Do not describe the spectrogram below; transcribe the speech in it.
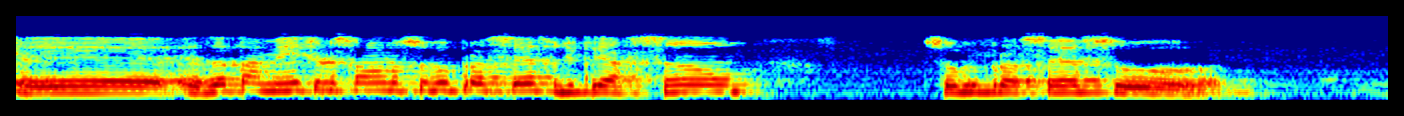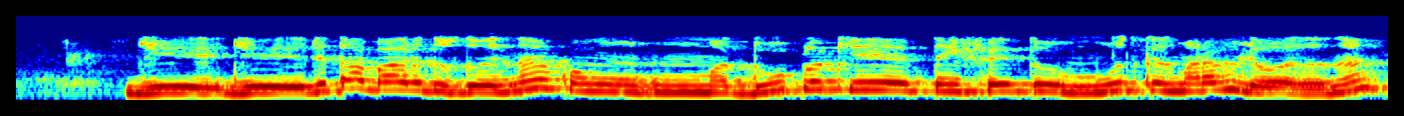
É, exatamente eles falando sobre o processo de criação, sobre o processo de, de, de, trabalho dos dois, né? Com uma dupla que tem feito músicas maravilhosas, né?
